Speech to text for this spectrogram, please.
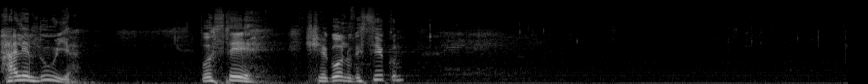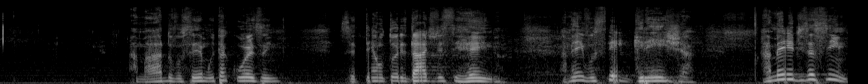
Aleluia. Você chegou no versículo? Amado, você é muita coisa, hein? Você tem autoridade desse reino. Amém? Você é igreja. Amém? Diz assim:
